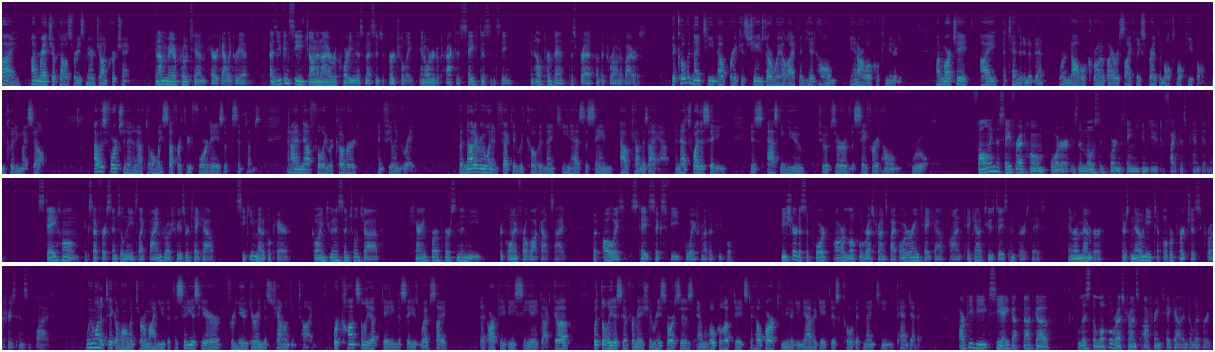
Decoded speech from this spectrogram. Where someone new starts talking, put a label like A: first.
A: Hi, I'm Rancho Palos Verdes Mayor John Cruikshank.
B: And I'm Mayor Pro Tem Eric Alegria. As you can see, John and I are recording this message virtually in order to practice safe distancing and help prevent the spread of the coronavirus.
A: The COVID 19 outbreak has changed our way of life and hit home in our local community. On March 8th, I attended an event where novel coronavirus likely spread to multiple people, including myself. I was fortunate enough to only suffer through four days of symptoms, and I am now fully recovered and feeling great. But not everyone infected with COVID 19 has the same outcome as I have, and that's why the city is asking you to observe the safer at home rules.
B: Following the safer at home order is the most important thing you can do to fight this pandemic. Stay home except for essential needs like buying groceries or takeout, seeking medical care, going to an essential job, caring for a person in need, or going for a walk outside, but always stay six feet away from other people. Be sure to support our local restaurants by ordering takeout on Takeout Tuesdays and Thursdays. And remember, there's no need to overpurchase groceries and supplies.
A: We want to take a moment to remind you that the city is here for you during this challenging time. We're constantly updating the city's website at rpvca.gov with the latest information, resources, and local updates to help our community navigate this COVID-19 pandemic.
B: rpvca.gov lists the local restaurants offering takeout and delivery.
